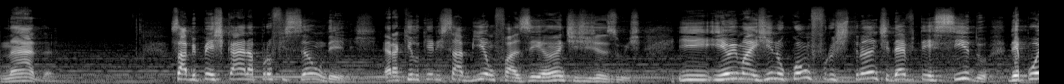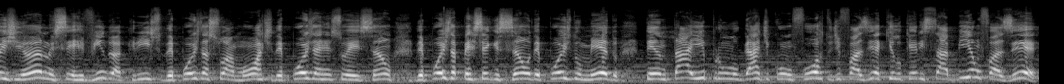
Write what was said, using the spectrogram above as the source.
nada. Sabe, pescar era a profissão deles, era aquilo que eles sabiam fazer antes de Jesus. E, e, eu imagino quão frustrante deve ter sido, depois de anos servindo a Cristo, depois da sua morte, depois da ressurreição, depois da perseguição, depois do medo, tentar ir para um lugar de conforto, de fazer aquilo que eles sabiam fazer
